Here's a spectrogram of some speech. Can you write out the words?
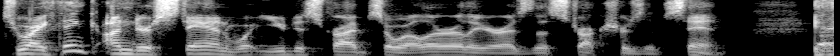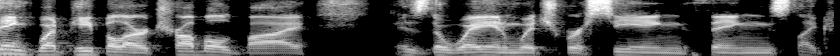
to, I think, understand what you described so well earlier as the structures of sin. I think what people are troubled by is the way in which we're seeing things like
